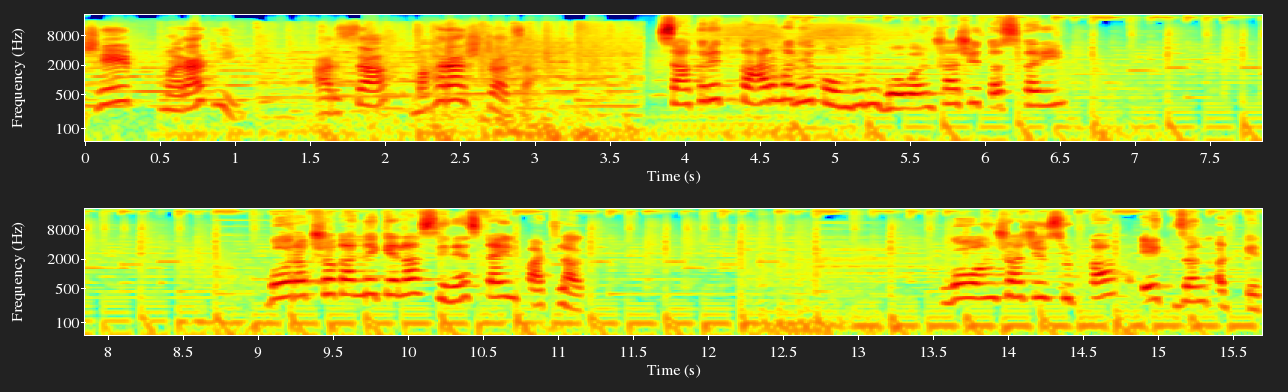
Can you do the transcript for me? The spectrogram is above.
झेप मराठी आरसा महाराष्ट्राचा. साक्रीत कारमध्ये कोंबून गोवंशाची तस्करी. गोरक्षकांनी केला सिनेस्टाईल पाठलाग. गोवंशाची सुटका एक जण अटकेत.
